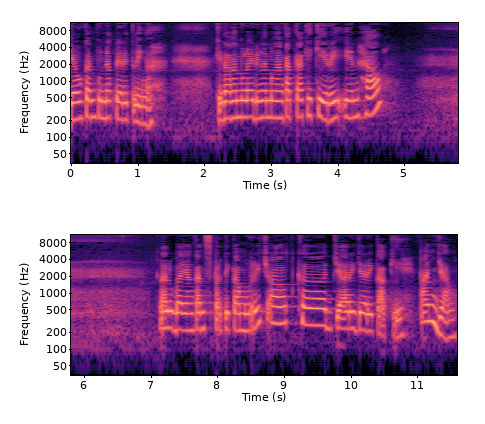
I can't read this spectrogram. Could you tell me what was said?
Jauhkan pundak dari telinga. Kita akan mulai dengan mengangkat kaki kiri. Inhale. Lalu bayangkan seperti kamu reach out ke jari-jari kaki. Panjang.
